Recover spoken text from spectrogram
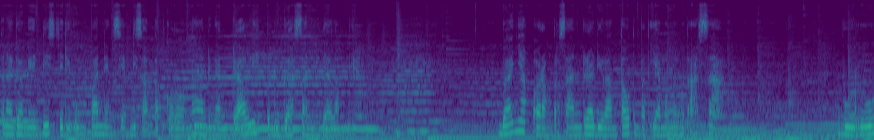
tenaga medis jadi umpan yang siap disantap corona dengan dalih penugasan di dalamnya. Banyak orang tersandra di rantau tempat ia memungut asa. Buruh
